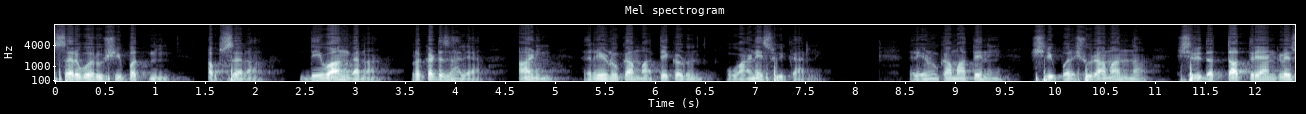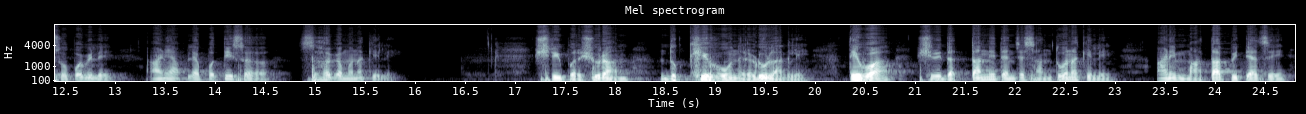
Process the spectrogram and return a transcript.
सर्व ऋषीपत्नी अप्सरा देवांगना प्रकट झाल्या आणि रेणुका मातेकडून वाणे स्वीकारले. रेणुका मातेने श्री परशुरामांना श्री दत्तात्रेयांकडे सोपविले आणि आपल्या पतीसह सहगमन केले. श्री परशुराम दुःखी होऊन रडू लागले. तेव्हा श्री दत्तांनी त्यांचे सांत्वन केले आणि माता पित्याचे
